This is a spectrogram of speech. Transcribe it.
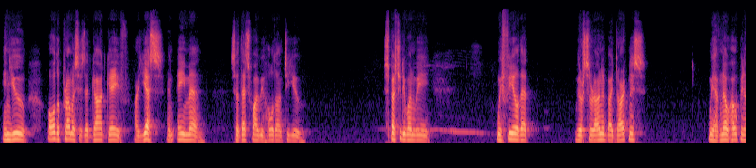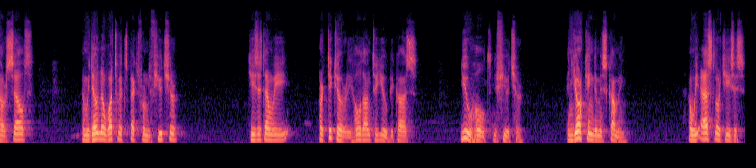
In you, all the promises that God gave are yes and amen. So that's why we hold on to you. Especially when we, we feel that we are surrounded by darkness, we have no hope in ourselves, and we don't know what to expect from the future, Jesus, then we particularly hold on to you because you hold the future and your kingdom is coming. And we ask, Lord Jesus,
